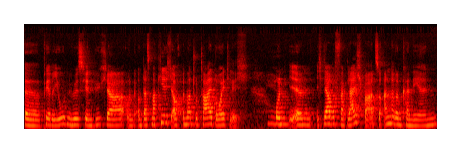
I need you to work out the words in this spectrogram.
Äh, Periodenhöschen, Bücher und, und das markiere ich auch immer total deutlich. Und ähm, ich glaube, vergleichbar zu anderen Kanälen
